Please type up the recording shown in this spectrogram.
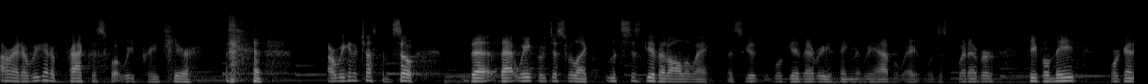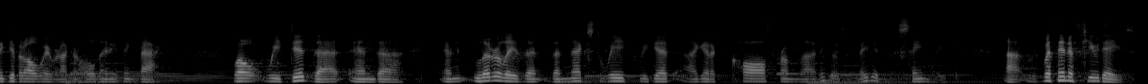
all right, are we going to practice what we preach here? are we going to trust Him? So that, that week we just were like, let's just give it all away. Let's we'll give everything that we have away. We'll just, whatever people need, we're going to give it all away. We're not going to hold anything back. Well, we did that, and, uh, and literally the, the next week we get, I get a call from, I think it was maybe the same week. Uh, it was within a few days.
